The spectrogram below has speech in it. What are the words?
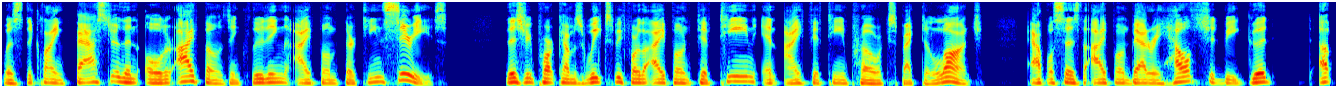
was declined faster than older iPhones, including the iPhone 13 series. This report comes weeks before the iPhone 15 and i15 Pro are expected to launch. Apple says the iPhone battery health should be good up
